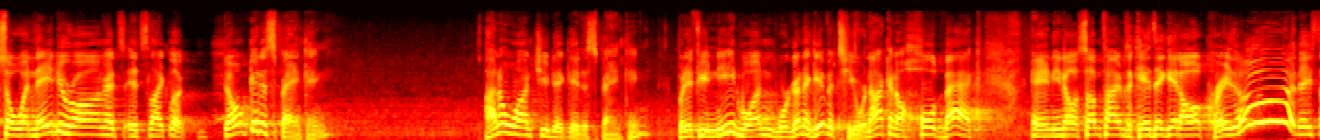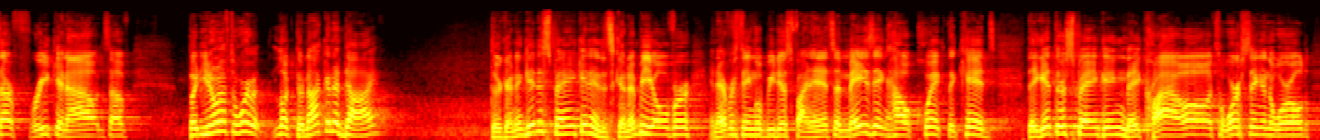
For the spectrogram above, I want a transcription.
So when they do wrong, it's, it's like, look, don't get a spanking. I don't want you to get a spanking. But if you need one, we're going to give it to you. We're not going to hold back. And, you know, sometimes the kids, they get all crazy. Oh, they start freaking out and stuff. But you don't have to worry. About, look, they're not going to die. They're going to get a spanking and it's going to be over and everything will be just fine. And it's amazing how quick the kids, they get their spanking, they cry, oh, it's the worst thing in the world.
